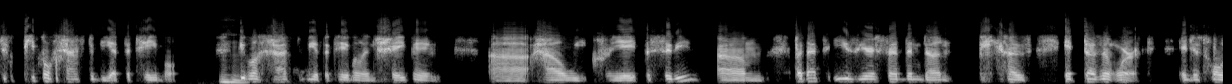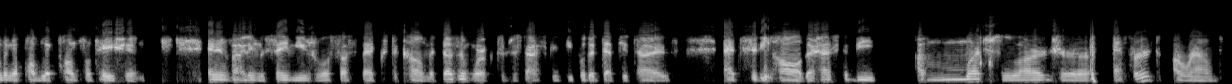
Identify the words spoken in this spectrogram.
just people have to be at the table Mm-hmm. People have to be at the table in shaping uh, how we create the city. Um, but that's easier said than done because it doesn't work in just holding a public consultation and inviting the same usual suspects to come. It doesn't work to just asking people to deputize at City Hall. There has to be a much larger effort around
